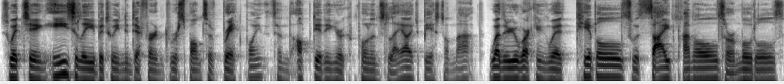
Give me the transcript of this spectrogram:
switching easily between the different responsive breakpoints and updating your component's layout based on that. Whether you're working with tables, with side panels or modals,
